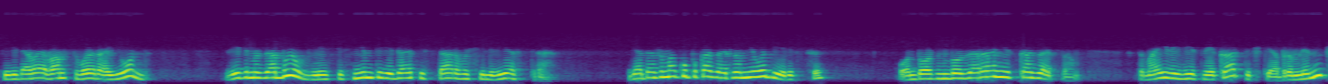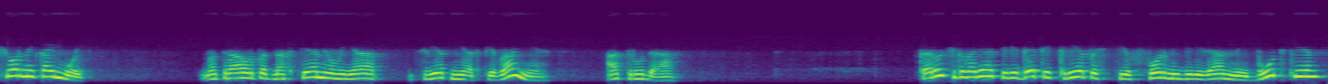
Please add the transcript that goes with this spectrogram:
передавая вам свой район, видимо, забыл вместе с ним передать и старого Сильвестра. Я даже могу показать вам его деревце. Он должен был заранее сказать вам, что мои визитные карточки обрамлены черной каймой. Но траур под ногтями у меня цвет не отпевания, а труда. Короче говоря, перед этой крепостью в форме деревянной будки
